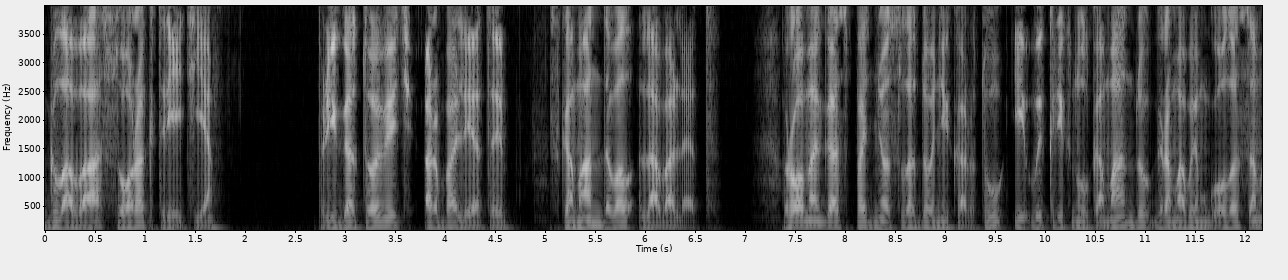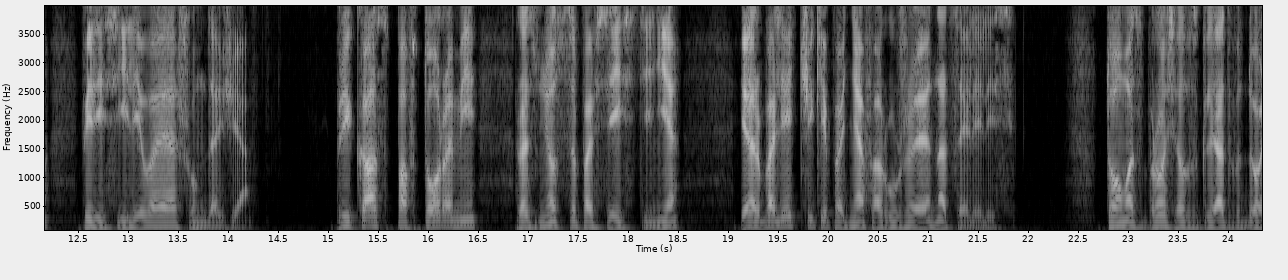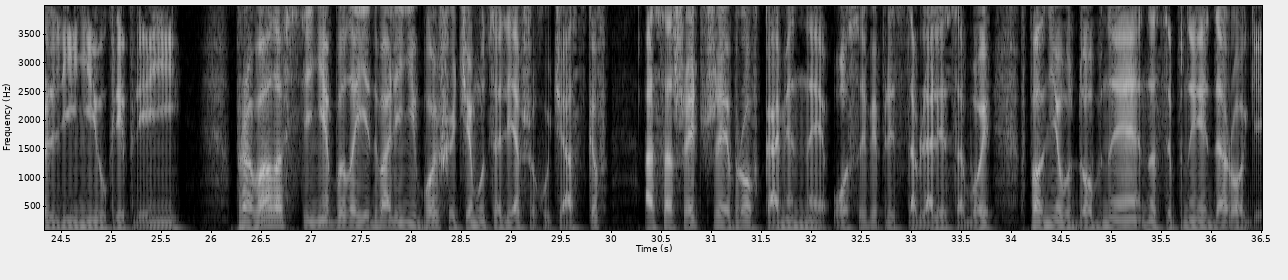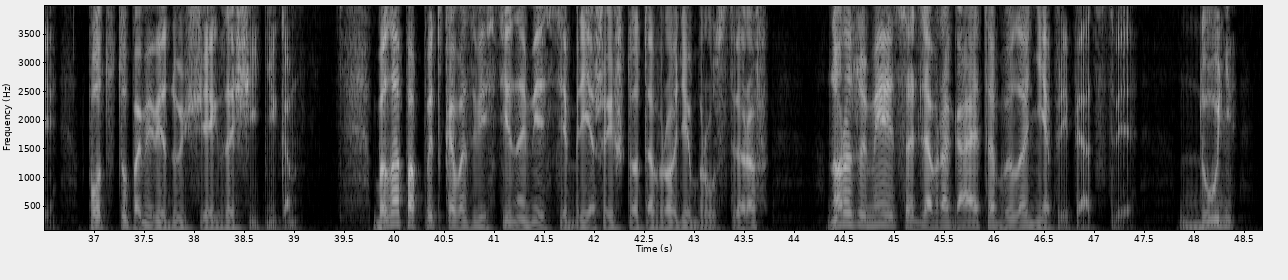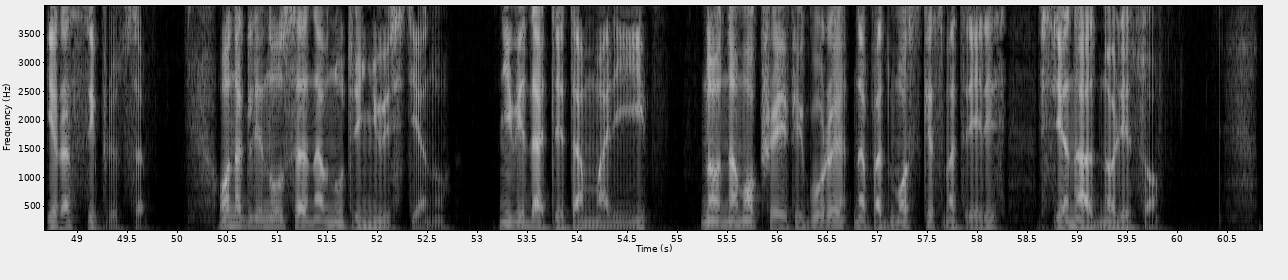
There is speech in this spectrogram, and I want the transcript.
Глава 43. «Приготовить арбалеты», — скомандовал Лавалет. Ромегас поднес ладони к рту и выкрикнул команду громовым голосом, пересиливая шум дождя. Приказ повторами разнесся по всей стене, и арбалетчики, подняв оружие, нацелились. Томас бросил взгляд вдоль линии укреплений — Провалов в стене было едва ли не больше, чем уцелевших участков, а сошедшие в ров каменные осыпи представляли собой вполне удобные насыпные дороги, подступами ведущие к защитникам. Была попытка возвести на месте брешей что-то вроде брустверов, но, разумеется, для врага это было не препятствие. Дунь и рассыплются. Он оглянулся на внутреннюю стену. Не видать ли там Марии? Но намокшие фигуры на подмостке смотрелись все на одно лицо.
